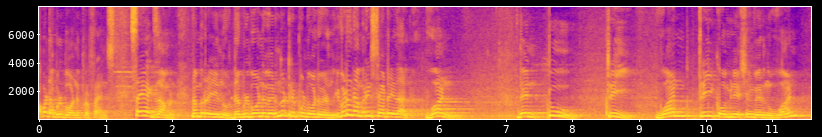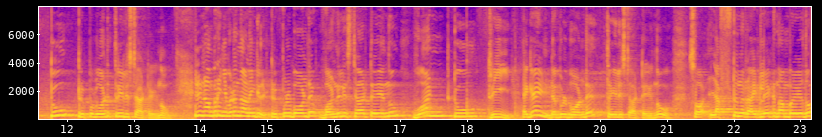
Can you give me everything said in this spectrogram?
അപ്പോൾ ഡബിൾ ബോണ്ടിന് പ്രിഫറൻസ് സെയിം എക്സാമ്പിൾ നമ്പർ ചെയ്യുന്നു. ഡബിൾ ബോണ്ട് വരുന്നു ട്രിപ്പിൾ ബോണ്ട് വരുന്നു. ഇവിടെ നമ്പറിംഗ് സ്റ്റാർട്ട് ചെയ്താൽ one then two three one three combination വരുന്നു. വൺ ടു ട്രിപ്പിൾ ബോണ്ട് ത്രീയിൽ സ്റ്റാർട്ട് ചെയ്യുന്നു. ഇനി നമ്പറിങ് ഇവിടെ നിന്നാണെങ്കിൽ ട്രിപ്പിൾ ബോണ്ട് വണ്ണിൽ സ്റ്റാർട്ട് ചെയ്യുന്നു. One two three again double bond ത്രീയിൽ സ്റ്റാർട്ട് ചെയ്യുന്നു. സോ ലെഫ്റ്റ് നിന്ന് റൈറ്റിലേക്ക് നമ്പർ ചെയ്തു.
